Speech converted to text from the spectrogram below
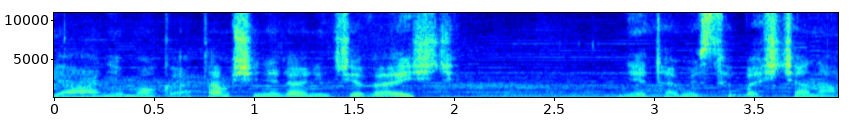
Ja nie mogę. Tam się nie da nigdzie wejść? Nie, tam jest chyba. Ściana.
